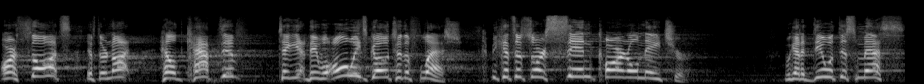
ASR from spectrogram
Our thoughts, if they're not held captive, they will always go to the flesh because it's our sin carnal nature. We got to deal with this mess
